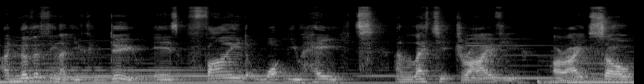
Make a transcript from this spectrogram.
another thing that you can do is find what you hate and let it drive you. All right, so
